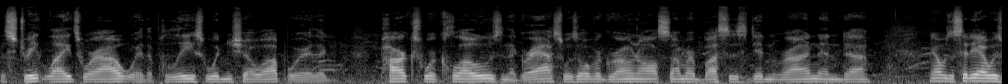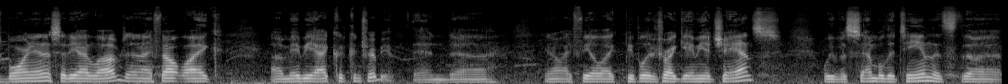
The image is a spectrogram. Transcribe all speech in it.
the street lights were out, where the police wouldn't show up, where the parks were closed and the grass was overgrown all summer, buses didn't run, and uh, you know, it was a city I was born in, a city I loved, and I felt like uh, maybe I could contribute. And uh, you know, I feel like people in Detroit gave me a chance. We've assembled a team that's the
